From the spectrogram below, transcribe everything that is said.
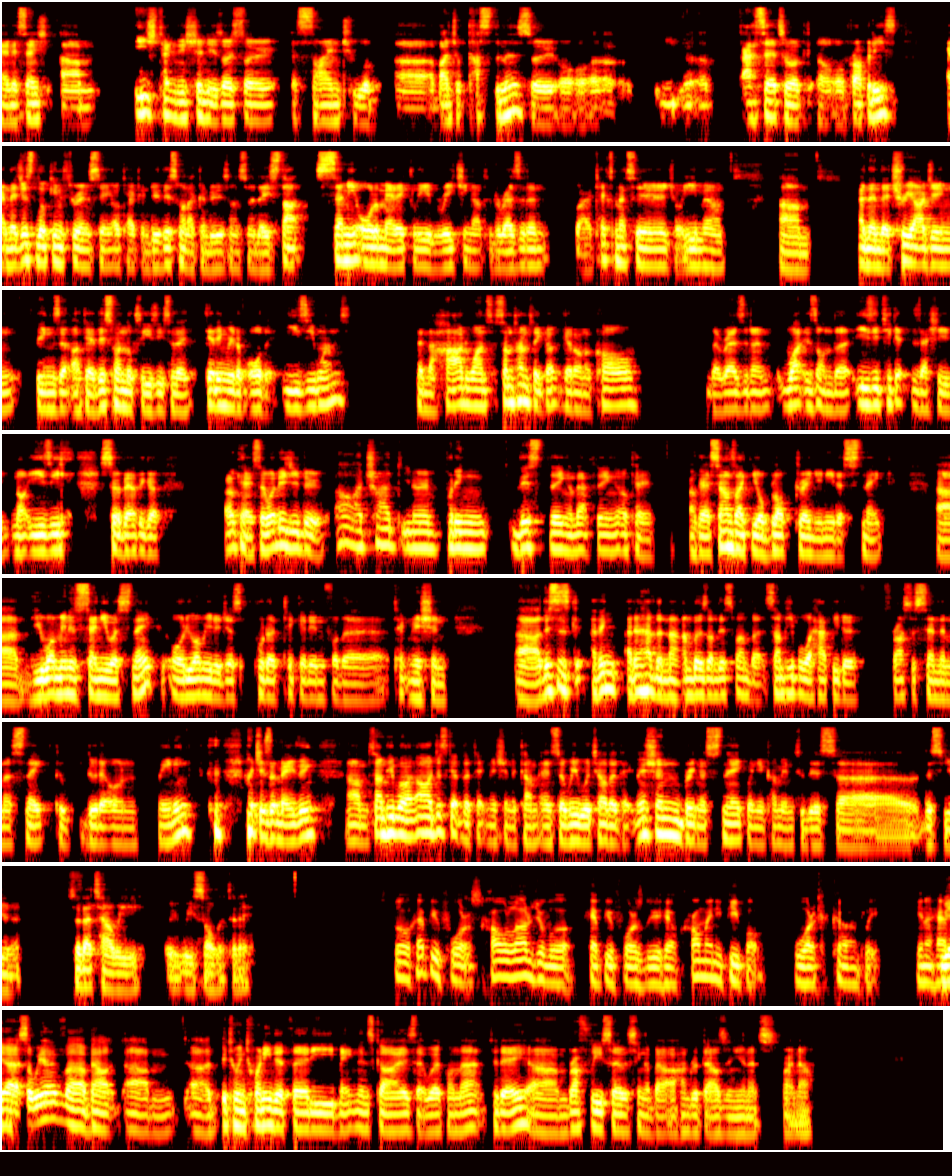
and essentially, um, each technician is also assigned to a, uh, a bunch of customers, so or, or uh, assets or, or properties, and they're just looking through and saying, okay, I can do this one, I can do this one. So they start semi-automatically reaching out to the resident via text message or email. Um, and then they're triaging things that okay this one looks easy so they're getting rid of all the easy ones then the hard ones sometimes they get on a call the resident what is on the easy ticket is actually not easy so they have to go okay so what did you do oh i tried you know putting this thing and that thing okay okay sounds like your block drain you need a snake uh, do you want me to send you a snake or do you want me to just put a ticket in for the technician uh, this is I think I don't have the numbers on this one, but some people were happy to for us to send them a snake to do their own cleaning, which is amazing. Um, some people are like, oh, just get the technician to come, and so we would tell the technician bring a snake when you come into this uh, this unit. So that's how we, we we solve it today. So Happy Force, how large of a Happy Force do you have? How many people work currently? in a Yeah, so we have uh, about um, uh, between 20 to 30 maintenance guys that work on that today, um, roughly servicing about 100,000 units right now.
